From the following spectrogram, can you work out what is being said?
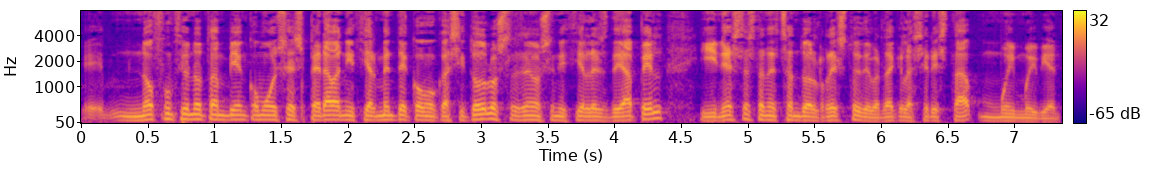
eh, no funcionó tan bien como se esperaba inicialmente, como casi todos los estrenos iniciales de Apple, y en esta están echando el resto y de verdad que la serie está muy, muy bien.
